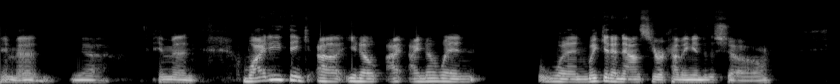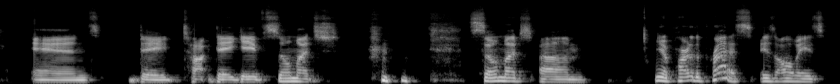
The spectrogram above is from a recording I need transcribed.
Amen. Yeah. Amen. Why do you think? Uh, you know, I, I know when when Wicked announced you were coming into the show, and they taught, they gave so much, so much. Um, you know, part of the press is always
